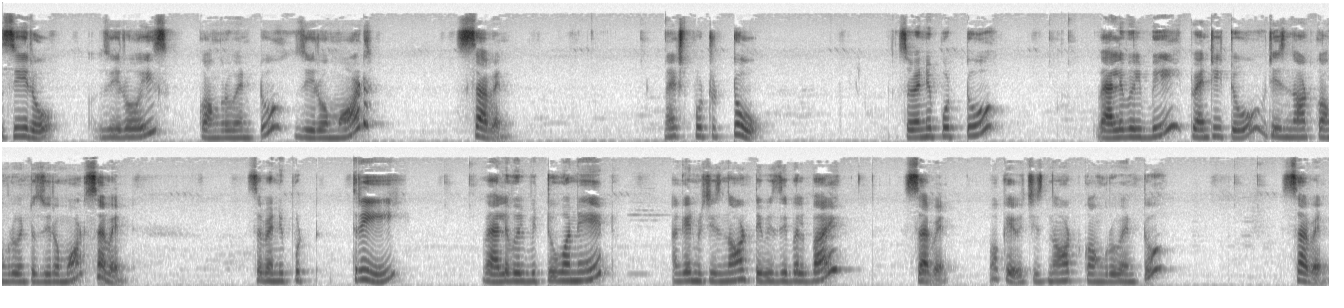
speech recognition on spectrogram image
0. 0 is congruent to 0 mod 7. Next put 2 so, when you put 2 value will be 22 which is not congruent to 0 mod 7. So, when you put 3 value will be 218 again which is not divisible by 7 okay which is not congruent to 7.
